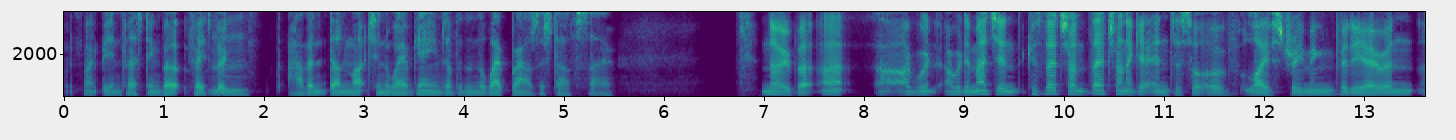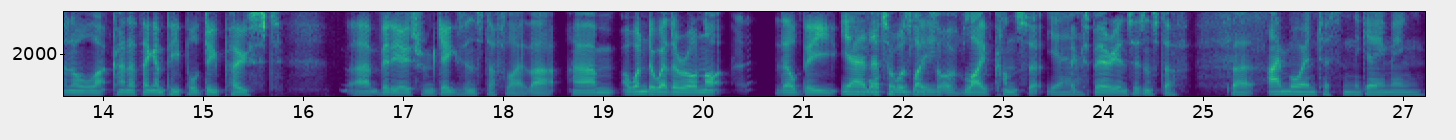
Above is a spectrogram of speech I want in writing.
which might be interesting. But Facebook Mm. haven't done much in the way of games other than the web browser stuff. So No, but uh, I would I would imagine because they're trying they're trying to get into sort of live streaming video and, and all that kind of thing, and people do post um, videos from gigs and stuff like that. Um, I wonder whether or not there'll be Yeah, more towards like sort of live concert Yeah. experiences and stuff. but I'm more interested in the gaming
